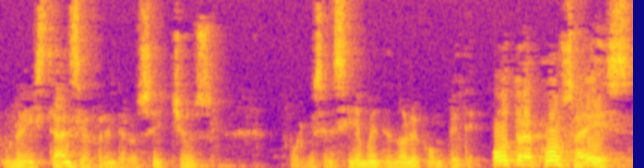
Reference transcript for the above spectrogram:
una distancia frente a los hechos, porque sencillamente no le compete. Otra cosa es,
